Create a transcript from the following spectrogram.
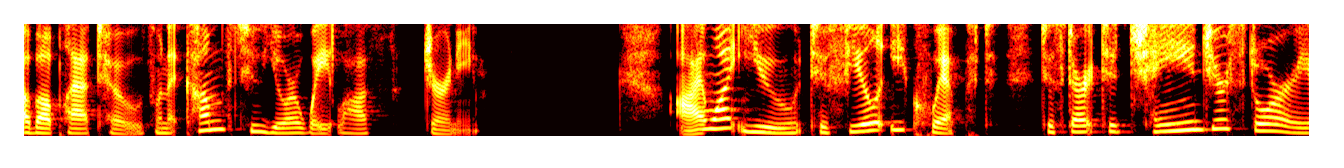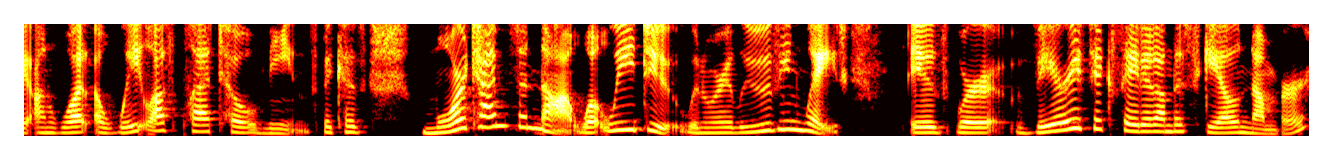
about plateaus when it comes to your weight loss journey. I want you to feel equipped to start to change your story on what a weight loss plateau means because more times than not, what we do when we're losing weight is we're very fixated on the scale number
